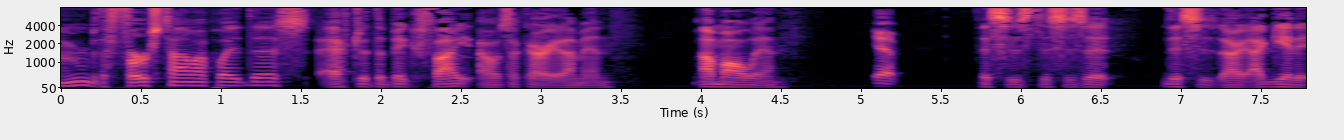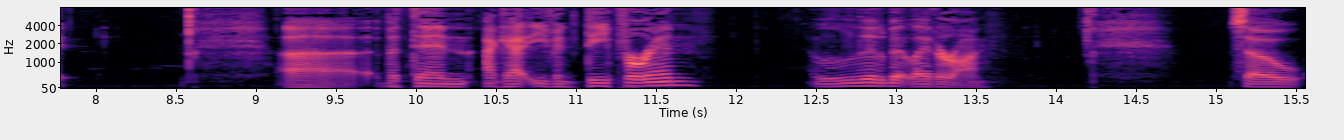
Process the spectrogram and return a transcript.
I remember the first time I played this after the big fight. I was like, all right, I'm in. I'm all in. Yep. This is this is it. This is I, I get it. Uh, but then I got even deeper in a little bit later on. So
